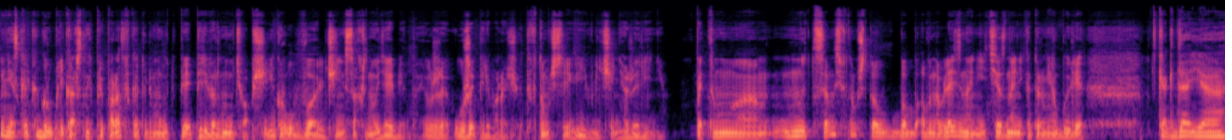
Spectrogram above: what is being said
несколько групп лекарственных препаратов, которые могут перевернуть вообще игру в лечении сахарного диабета. И уже, уже переворачивают, в том числе и в лечении ожирения. Поэтому э, ну, ценность в том, что обновлять знания, те знания, которые у меня были когда я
